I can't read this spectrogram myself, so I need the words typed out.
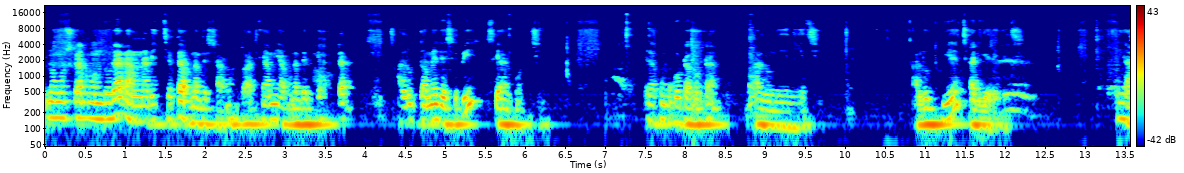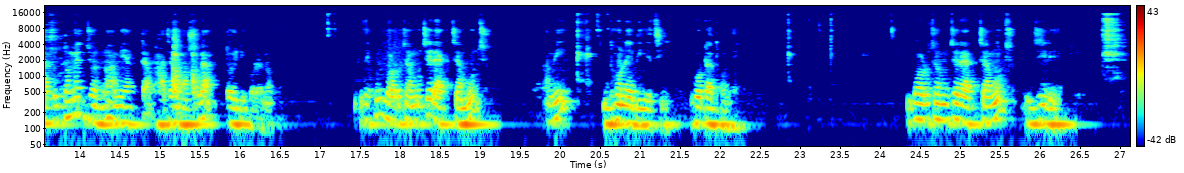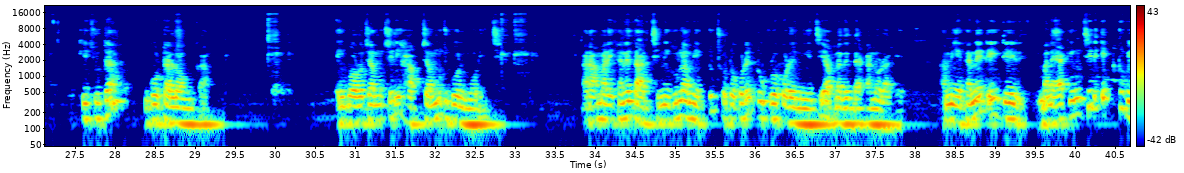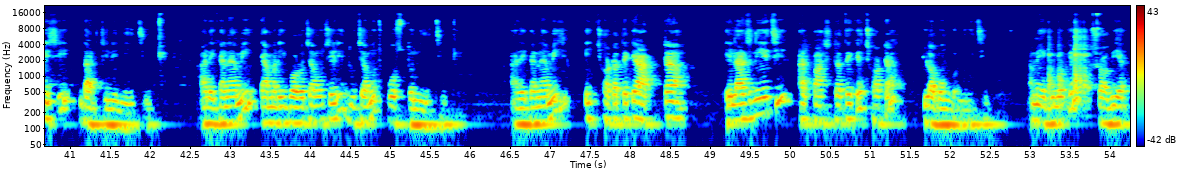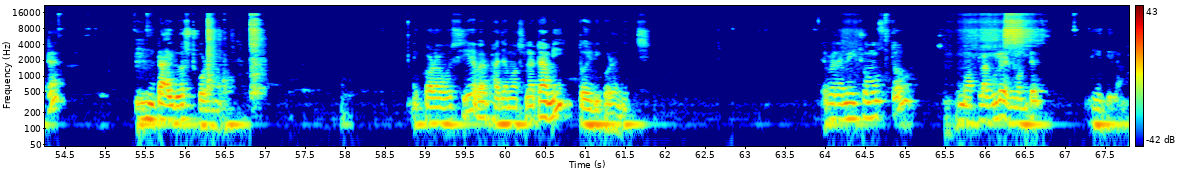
নমস্কার বন্ধুরা রান্নার ইচ্ছেতে আপনাদের স্বাগত আজকে আমি আপনাদেরকে একটা আলুর দমের রেসিপি শেয়ার করছি এরকম গোটা গোটা আলু নিয়ে নিয়েছি আলু ধুয়ে ছাড়িয়ে রেখেছি এই আলুর দমের জন্য আমি একটা ভাজা মশলা তৈরি করে নেব দেখুন বড় চামচের এক চামচ আমি ধনে দিয়েছি গোটা ধনে বড় চামচের এক চামচ জিরে, কিছুটা গোটা লঙ্কা, এই বড় চামচেরই হাফ চামচ গোলমরিচ। আর আমার এখানে দারচিনিগুলো আমি একটু ছোট করে টুকরো করে নিয়েছি আপনাদের দেখানোর আগে। আমি এখানে এই মানে এক ইঞ্চির একটু বেশি দারচিনি নিয়েছি। আর এখানে আমি, আমার এই বড় চামচেরই দু চামচ পোস্ত নিয়েছি। আর এখানে আমি এই ছটা থেকে আটটা এলাচ নিয়েছি আর পাঁচটা থেকে ছটা লবঙ্গ নিয়েছি। আমি এগুলোকে সবই একটা ড্রাই রোস্ট করে নেব। এই কড়া বসিয়ে এবার ভাজা মশলাটা আমি তৈরি করে নিচ্ছি। এবার আমি এই সমস্ত মশলাগুলো এর মধ্যে দিয়ে দিলাম।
